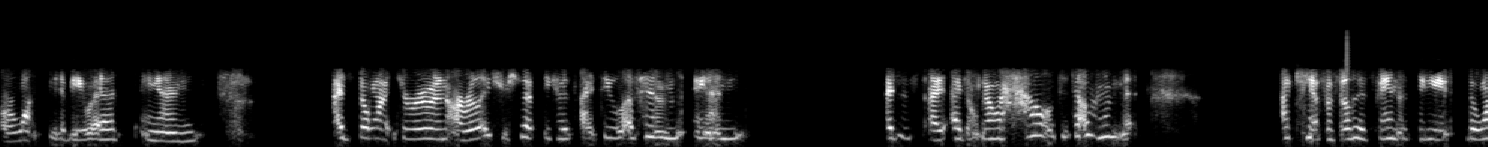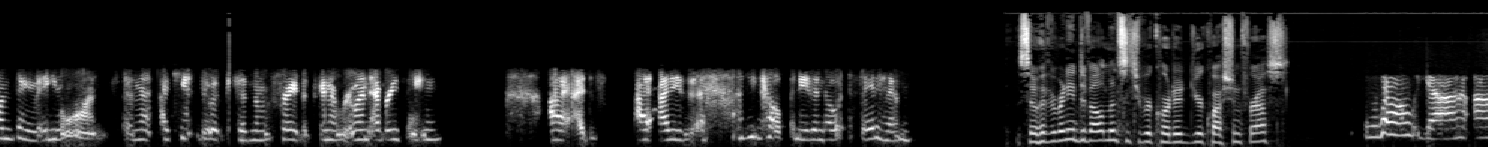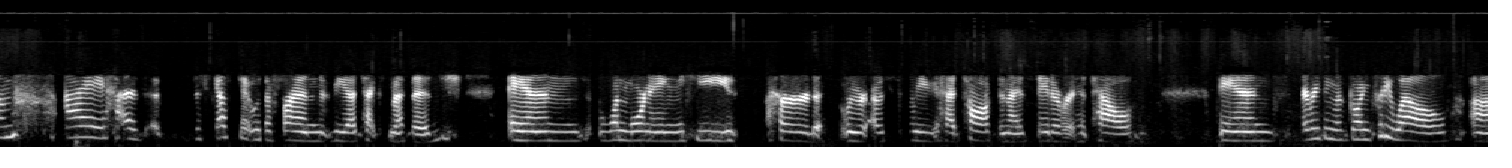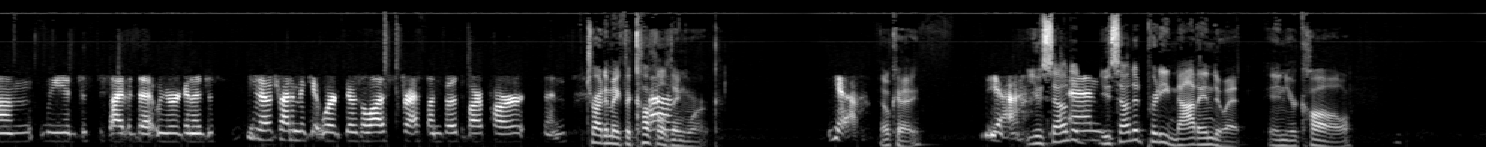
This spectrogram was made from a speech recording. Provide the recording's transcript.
or wants me to be with. And I just don't want it to ruin our relationship because I do love him. And I just, I, I don't know how to tell him that I can't fulfill his fantasy, the one thing that he wants, and that I can't do it because I'm afraid it's going to ruin everything. I, I just I, I need I need help. I need to know what to say to him. So, have there been any developments since you recorded your question for us? Well, yeah. Um, I had discussed it with a friend via text message, and one morning he heard we were I was, we had talked, and I had stayed over at his house, and everything was going pretty well. Um, we had just decided that we were going to just you know, try to make it work. There was a lot of stress on both of our parts, and try to make the cuckolding um, work. Yeah. Okay. Yeah. You sounded and, you sounded pretty not into it in your call.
